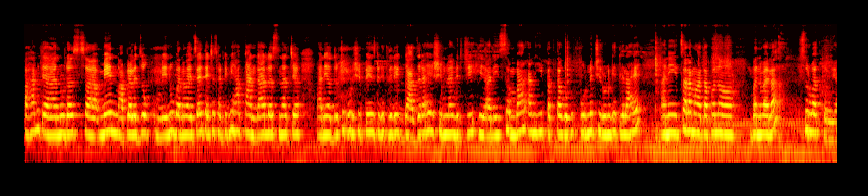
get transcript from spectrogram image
पहा मी त्या नूडल्सचा मेन आपल्याला जो मेनू बनवायचा आहे त्याच्यासाठी मी हा कांदा लसणाच्या आणि अद्रकची थोडीशी पेस्ट घेतलेली गाजर आहे शिमला मिरची ही आणि संभार आणि ही पत्तागोबी पूर्ण चिरून घेतलेला आहे. आणि चला मग आता आपण बनवायला सुरुवात करूया.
